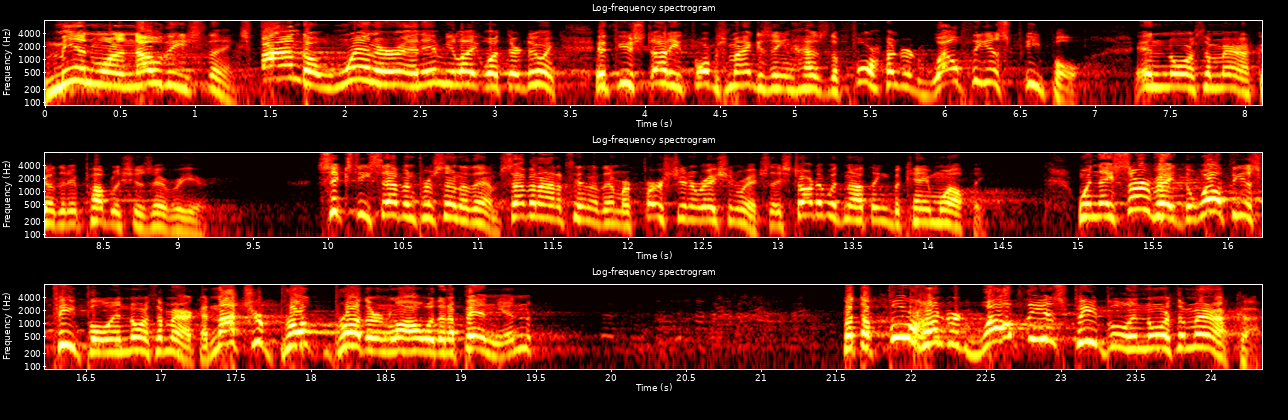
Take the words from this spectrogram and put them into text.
Men want to know these things. Find a winner and emulate what they're doing. If you study, Forbes magazine has the 400 wealthiest people in North America that it publishes every year. 67% of them, 7 out of 10 of them, are first generation rich. They started with nothing, became wealthy. When they surveyed the wealthiest people in North America, not your broke brother in law with an opinion, but the 400 wealthiest people in North America,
